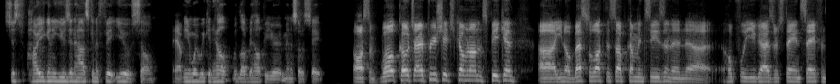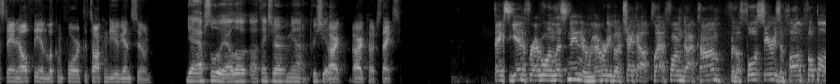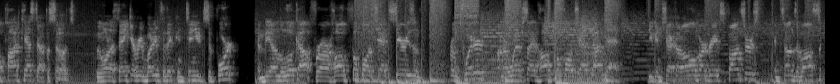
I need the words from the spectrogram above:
it's just how are you're going to use it, and how it's going to fit you. So, Yep. any way we can help, we'd love to help you here at Minnesota State. awesome. Well, Coach, I appreciate you coming on and speaking. Uh, you know, best of luck this upcoming season, and uh, hopefully you guys are staying safe and staying healthy. And looking forward to talking to you again soon. Yeah, absolutely. I love. Uh, thanks for having me on. Appreciate it. All right, all right, Coach. Thanks. Thanks again for everyone listening, and remember to go check out platform.com for the full series of Hog Football podcast episodes. We want to thank everybody for their continued support and be on the lookout for our Hog Football Chat series from Twitter on our website, hogfootballchat.net. You can check out all of our great sponsors and tons of awesome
